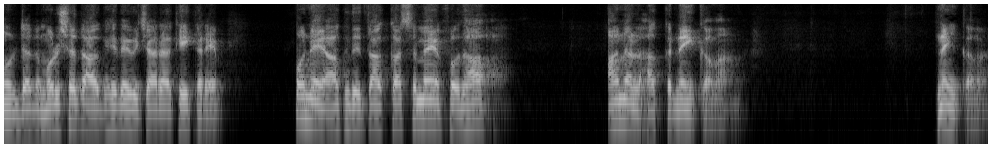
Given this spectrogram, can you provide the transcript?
ਹੁਣ ਜਦ ਮੁਰਸ਼ਿਦ ਆਖੇ ਦੇ ਵਿਚਾਰਾ ਕੀ ਕਰੇ? ਉਹਨੇ ਆਖ ਦਿੱਤਾ, ਕਸਮੇ ਖੁਦਾ, ਅਨਲ ਹੱਕ ਨਹੀਂ ਕਵਾਂ ਨਹੀਂ ਕਵਾਂ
